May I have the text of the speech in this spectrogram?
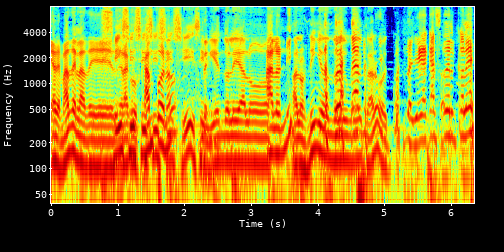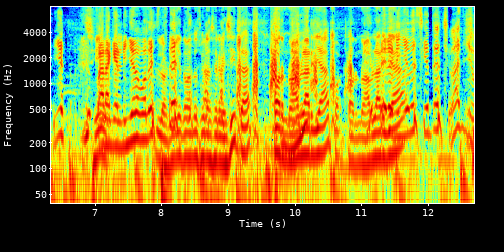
y además de la de, sí, de la sí, Cruz Campo, ¿no? Sí, sirviéndole a los, a los, niños. A los niños dándole un. Eh. Cuando llega a casa del colegio, para que el niño no moleste. Los niños tomándose una cervecita, por no hablar ya, por, no hablar Pero ya. niños de 7, 8 años. Sí,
